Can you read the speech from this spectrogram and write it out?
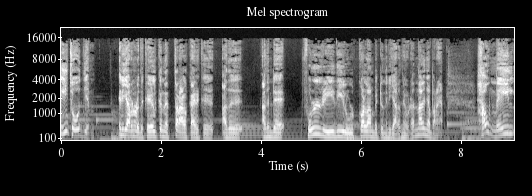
ഈ ചോദ്യം എനിക്ക് അറിഞ്ഞുകൊടുത്ത് കേൾക്കുന്ന എത്ര ആൾക്കാർക്ക് അത് അതിന്റെ ഫുൾ രീതിയിൽ ഉൾക്കൊള്ളാൻ പറ്റുമെന്ന് എനിക്ക് അറിഞ്ഞുകൂടാ. എന്നാലും ഞാൻ പറയാം. How male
